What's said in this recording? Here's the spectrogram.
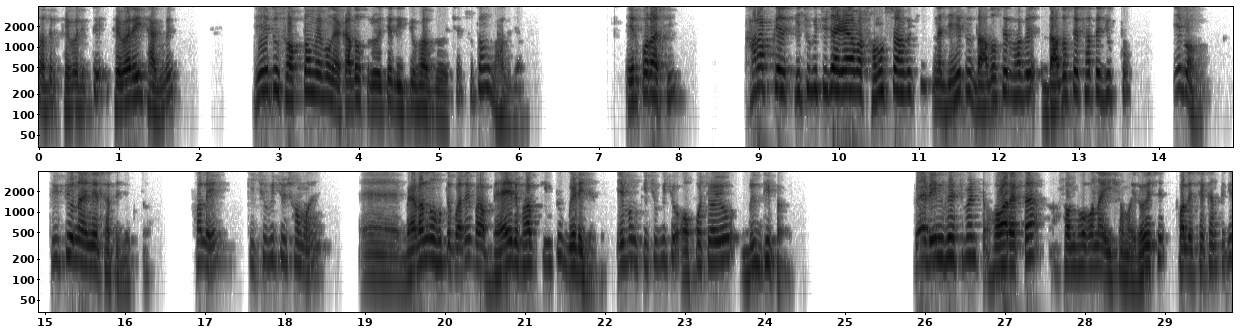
তাদের ফেভারিটে ফেভারেই থাকবে। যেহেতু সপ্তম এবং একাদশ রয়েছে, দ্বিতীয় ভাগ রয়েছে, সুতরাং ভালো যাবে। এরপর আসি খারাপকে কিছু কিছু জায়গায় আবার সমস্যা হবে কি? না, যেহেতু দ্বাদশের ভাবে, দ্বাদশের সাথে যুক্ত এবং তৃতীয় লাইনের সাথে যুক্ত। ফলে কিছু কিছু সময় বেড়ানো হতে পারে বা ব্যয়ের ভাব কিন্তু বেড়ে যাবে এবং কিছু কিছু অপচয়ও বৃদ্ধি পাবে। ব্যাড ইনভেস্টমেন্ট হওয়ার একটা সম্ভাবনা এই সময় রয়েছে, ফলে সেখান থেকে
